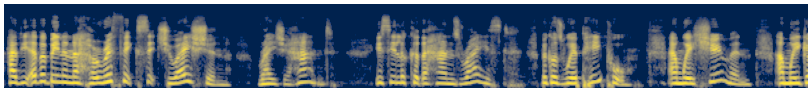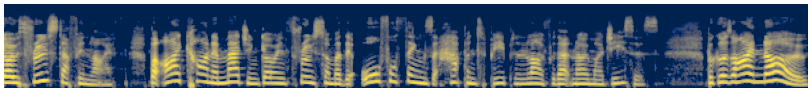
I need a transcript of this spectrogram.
Have you ever been in a horrific situation? Raise your hand. You see, look at the hands raised because we're people and we're human and we go through stuff in life. But I can't imagine going through some of the awful things that happen to people in life without knowing my Jesus. Because I know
